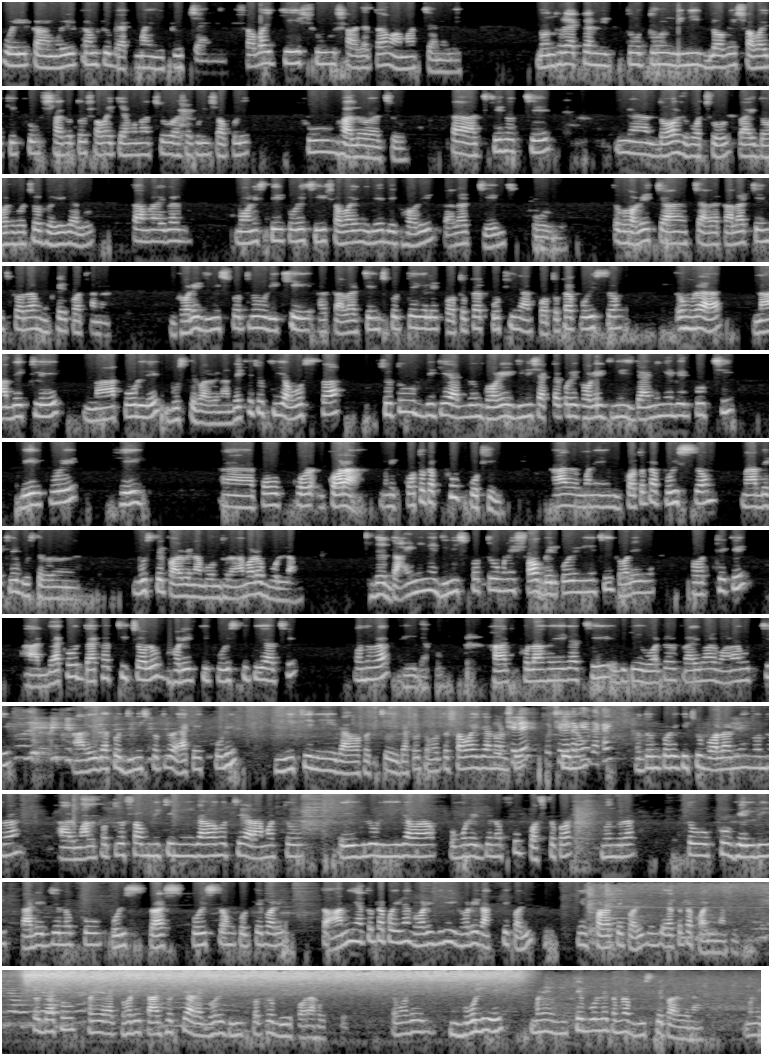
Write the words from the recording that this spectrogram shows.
Welcome welcome to back my YouTube channel সবাইকে সুস্বাগতম আমার চ্যানেলে বন্ধুরা, একটা নিত্য নতুন মিনি ব্লগে সবাইকে খুব স্বাগত। সবাই কেমন আছো? আশা করি সকলে খুব ভালো আছো। তা আজকে হচ্ছে দশ বছর, প্রায় দশ বছর হয়ে গেল। তা আমরা এবার মনে স্থির করেছি সবাই মিলে যে ঘরের কালার চেঞ্জ করব। তো চা কালার চেঞ্জ করা মুখের কথা না। ঘরে জিনিসপত্র রেখে আর কালার চেঞ্জ করতে গেলে কতটা কঠিন আর কতটা পরিশ্রম তোমরা না দেখলে, না করলে বুঝতে পারবে না। দেখেছ কি অবস্থা? চতুর্দিকে একদম ঘরের জিনিস, একটা করে ঘরের জিনিস ডাইনিংয়ে বের করছি, বের করে সেই করা মানে কতটা খুব কঠিন। আর মানে কতটা পরিশ্রম না দেখলে বুঝতে পারবে না বুঝতে পারবে না বন্ধুরা, আবারও বললাম। যে ডাইনিং এ জিনিসপত্র মানে সব বের করে নিয়েছি ঘরের ঘর থেকে। আর দেখো, দেখাচ্ছি, চলো ঘরের কি পরিস্থিতি আছে। বন্ধুরা, এই দেখো, খাট খোলা হয়ে গেছে, এদিকে ওয়াটার প্রাইমার মারা হচ্ছে। আর এই দেখো, জিনিসপত্র এক এক করে নিচে নিয়ে যাওয়া হচ্ছে। এই দেখো তোমরা তো সবাই জানো ছেলে ছেলেটাকে দেখাই। নতুন করে কিছু বলার নেই বন্ধুরা। আর মালপত্র সব নিচে নিয়ে যাওয়া হচ্ছে আর আমার তো এইগুলো নিয়ে যাওয়া কোমরের জন্য খুব কষ্টকর বন্ধুরা। তো খুব হেলদি কাজের জন্য খুব পরিশ্বাস পরিশ্রম করতে পারে। তো আমি এতটা পারি না ঘরে জিনিস ঘরে রাখতে পারি সরাতে পারি কিন্তু এতটা পারি না। তো দেখো ঘরে এক ঘরে কাজ হচ্ছে আর এক ঘরে জিনিসপত্র বের করা হচ্ছে। তোমাদের বলে মানে মুখে বললে তোমরা বুঝতে পারবে না। মানে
